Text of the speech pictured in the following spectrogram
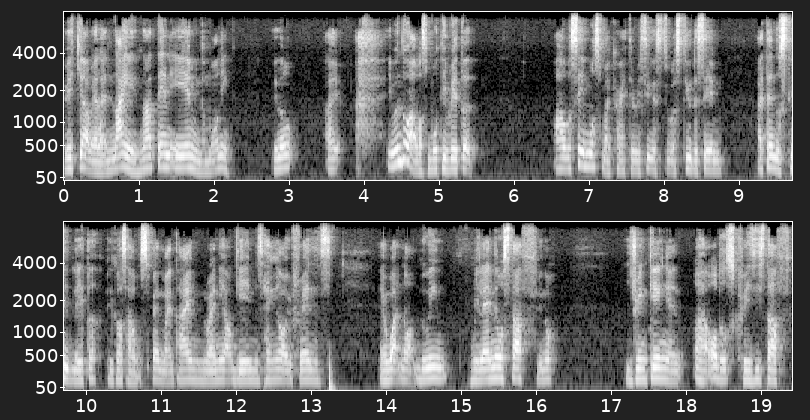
waking up at like 9, not 10 a.m. in the morning. You know, I even though I was motivated, I would say most of my characteristics were still the same. I tend to sleep later because I would spend my time grinding out games, hanging out with friends, and whatnot, doing millennial stuff, you know, drinking and uh, all those crazy stuff.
